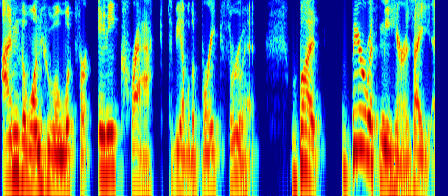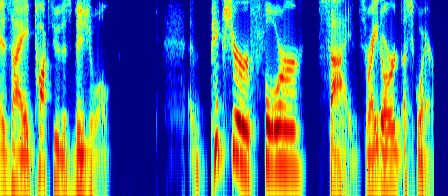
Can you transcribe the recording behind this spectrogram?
I'm the one who will look for any crack to be able to break through it. But bear with me here as I as I talk through this visual. Picture four sides, right? Or a square.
